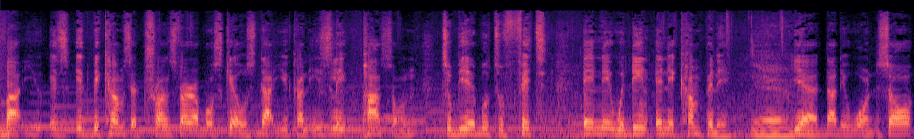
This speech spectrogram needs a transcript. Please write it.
but you, it becomes a transferable skills that you can easily pass on to be able to fit any within any company yeah, yeah that they want so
